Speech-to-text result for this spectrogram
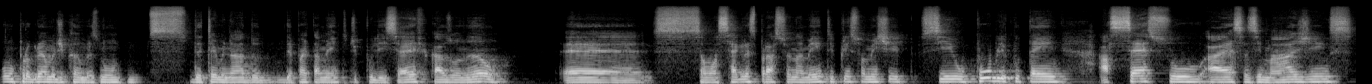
um programa de câmeras num determinado departamento de polícia é eficaz ou não é, são as regras para acionamento e principalmente se o público tem acesso a essas imagens,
